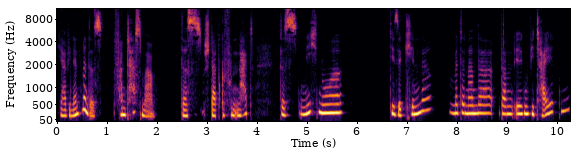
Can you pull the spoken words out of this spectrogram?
ja, wie nennt man das? Phantasma, das stattgefunden hat dass nicht nur diese Kinder miteinander dann irgendwie teilten,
